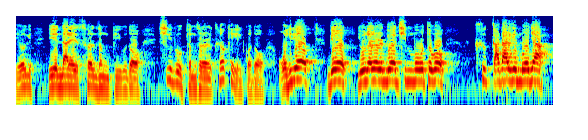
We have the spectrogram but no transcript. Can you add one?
여기 옛날에 선성 비구도 12부 경서를 그렇게 읽고도 오히려 면, 윤회를 면치 못하고 그 까닭이 뭐냐?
